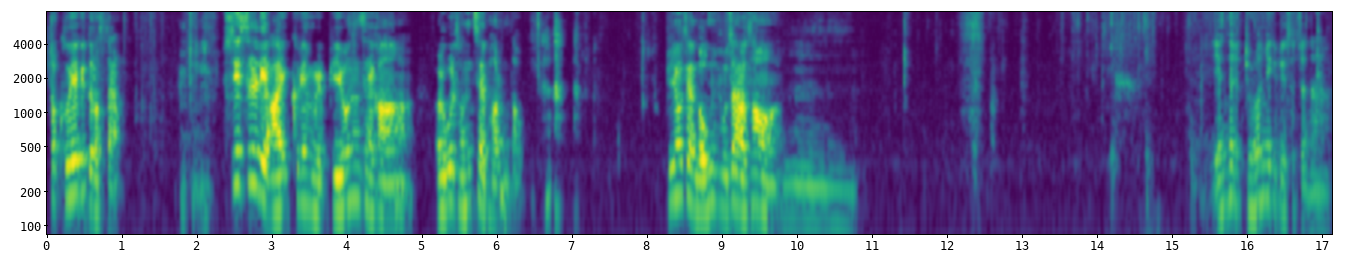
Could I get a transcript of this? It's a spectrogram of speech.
저그 얘기 들었어요. 시슬리 아이크림을 비욘세가 얼굴 전체에 바른다고. 비욘세는 너무 부자여서 음. 옛날에 저런 얘기도 있었잖아.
